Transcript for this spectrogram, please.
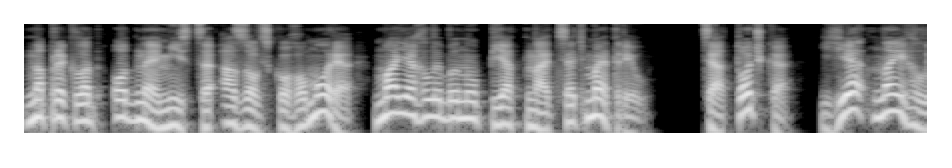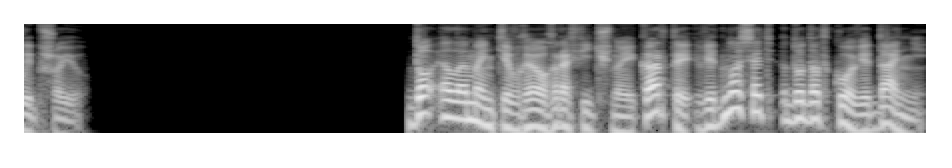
Наприклад, одне місце Азовського моря має глибину 15 метрів. Ця точка є найглибшою. До елементів географічної карти відносять додаткові дані.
